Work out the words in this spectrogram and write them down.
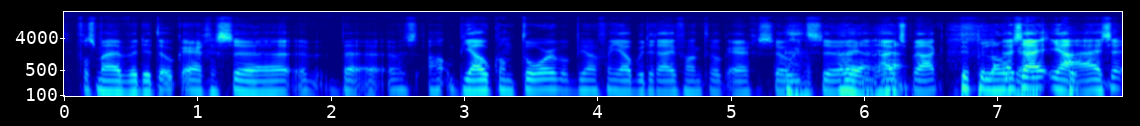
Volgens mij hebben we dit ook ergens eh, eh, op jouw kantoor, op jou, van jouw bedrijf hangt er ook ergens zoiets, Oh ja, een ja. uitspraak. Hij zei, ja, hij zei,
